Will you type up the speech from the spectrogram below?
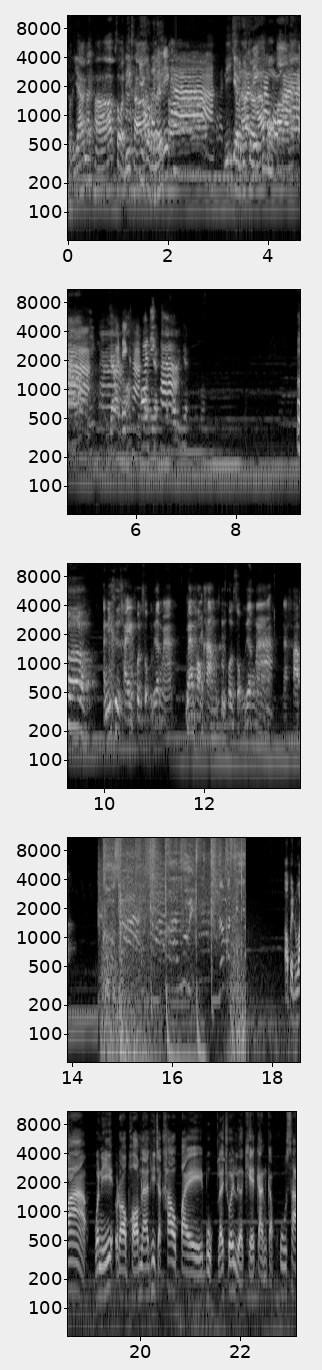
ขออนุญาตนะครับ สวัสดีครับ พี่เข้าสมาเลวัยสดีค่ะ นี่เกสลวันะสดีค่ะหมอปลานะคค่ะรับสวัสดีค่ะ สวัสดีค่ะ เออ อันนี้คือใครคนส่งเรื่องนะ แม่ทองคำคือคนส่งเรื่องมานะครับ เอาเป็นว่าวันนี้เราพร้อมแล้วที่จะเข้าไปบุกและช่วยเหลือเคสกันกับคู่ซ่า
